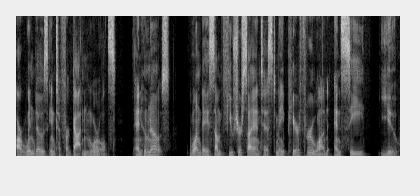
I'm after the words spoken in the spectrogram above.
are windows into forgotten worlds. And who knows? One day some future scientist may peer through one and see you.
